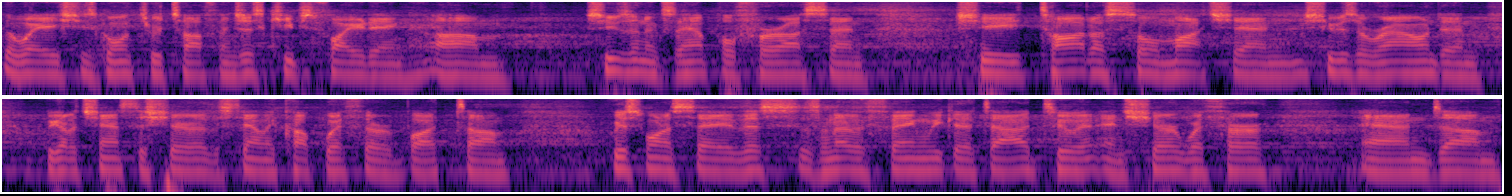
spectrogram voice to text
the way she's going through tough and just keeps fighting. Um, she was an example for us, and she taught us so much. And she was around, and we got a chance to share the Stanley Cup with her. But um, we just want to say this is another thing we get to add to it and share with her. And um,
